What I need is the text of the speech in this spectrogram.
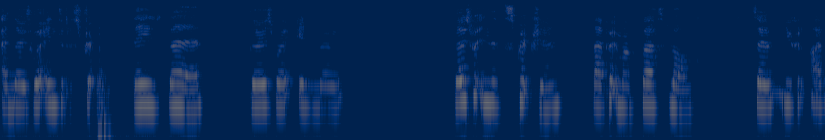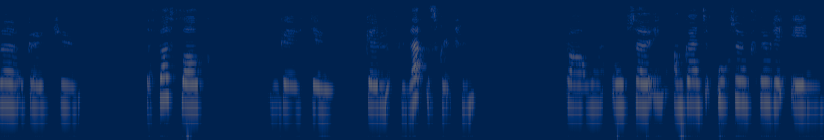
and those were into the strip. These there, those were in the those were in the description that I put in my first vlog. So you can either go to the first vlog. I'm going to go look through that description but I want also I'm going to also include it in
